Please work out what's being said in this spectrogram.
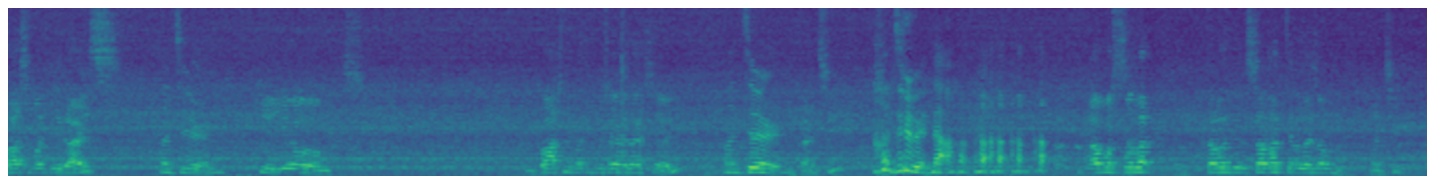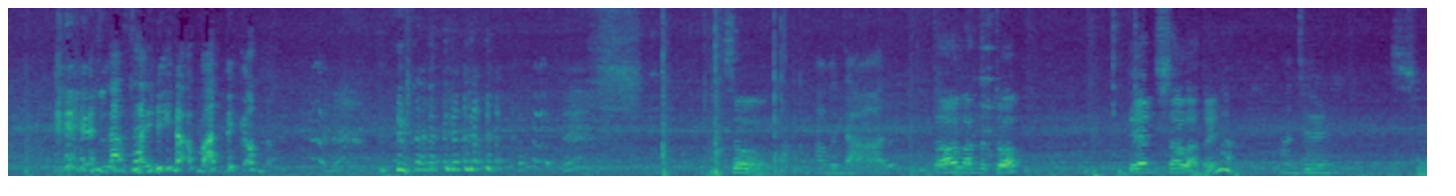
बासमती राइस हजुर। के यो बास्ने कति मिसाएर राख्छ है हजुर। हजुर भेना अब सलाद तल सलादतिर लैजाउँ न कान्छी। लासाई भात देखाउन। सो अब दाल। Dal on the top then सलाद होइन हजुर। सो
